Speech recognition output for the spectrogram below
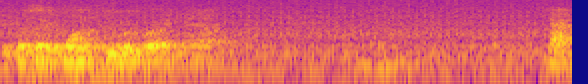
because they want to do it right now. Scott.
